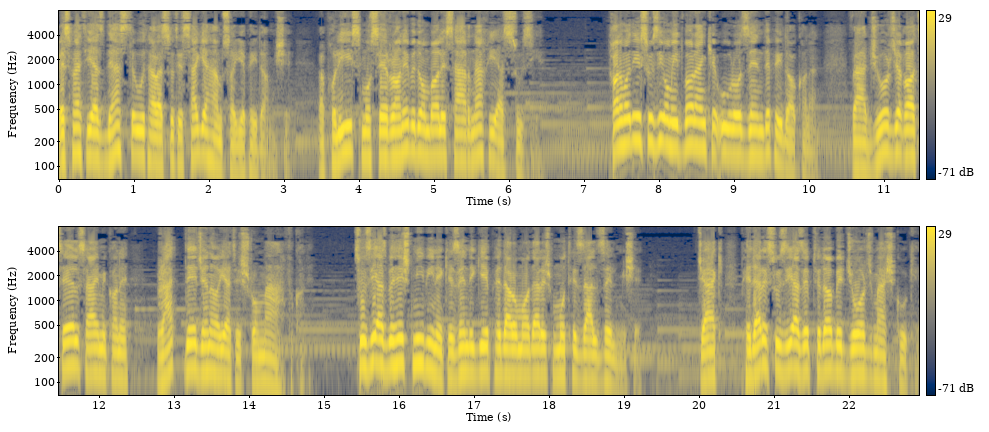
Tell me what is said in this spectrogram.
قسمتی از دست او توسط سگ همسایه پیدا میشه و پلیس مصرانه به دنبال سرنخی از سوزیه. خانواده سوزی امیدوارن که او رو زنده پیدا کنن و جورج قاتل سعی می‌کنه رد جنایتش رو محو کنه. سوزی از بهشت می‌بینه که زندگی پدر و مادرش متزلزل میشه. جک پدر سوزی از ابتدا به جورج مشکوکه.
